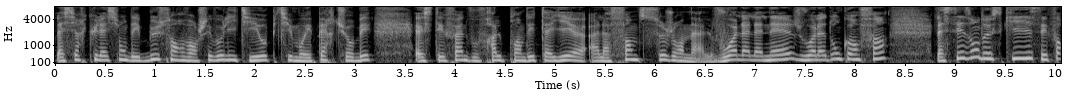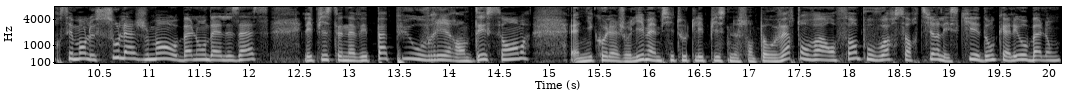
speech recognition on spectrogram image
La circulation des bus, en revanche, Evoliti et Optimo est perturbée. Stéphane vous fera le point détaillé à la fin de ce journal. Voilà la neige, voilà donc enfin la saison de ski. C'est forcément le soulagement au ballon d'Alsace. Les pistes n'avaient pas pu ouvrir en décembre. Nicolas Joly, même si toutes les pistes ne sont pas ouvertes, on va enfin pouvoir sortir les skis et donc aller au ballon.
